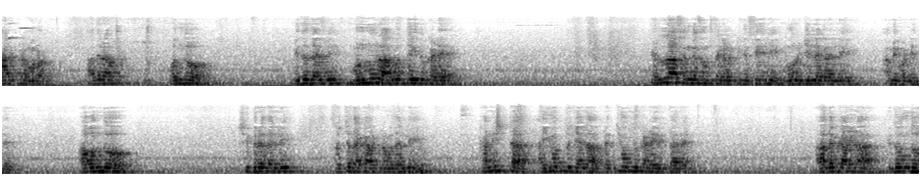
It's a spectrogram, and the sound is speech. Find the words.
ಕಾರ್ಯಕ್ರಮಗಳು. ಅದರ ಒಂದು ವಿಧದಲ್ಲಿ ಮುನ್ನೂರ ಅರವತ್ತೈದು ಕಡೆ ಎಲ್ಲ ಸಂಘ ಸಂಸ್ಥೆಗಳೊಟ್ಟಿಗೆ ಸೇರಿ ಮೂರು ಜಿಲ್ಲೆಗಳಲ್ಲಿ ಹಮ್ಮಿಕೊಂಡಿದ್ದೇವೆ. ಆ ಒಂದು ಶಿಬಿರದಲ್ಲಿ, ಸ್ವಚ್ಛತಾ ಕಾರ್ಯಕ್ರಮದಲ್ಲಿ ಕನಿಷ್ಠ ಐವತ್ತು ಜನ ಪ್ರತಿಯೊಂದು ಕಡೆ ಇರ್ತಾರೆ. ಆದ ಕಾರಣ ಇದೊಂದು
